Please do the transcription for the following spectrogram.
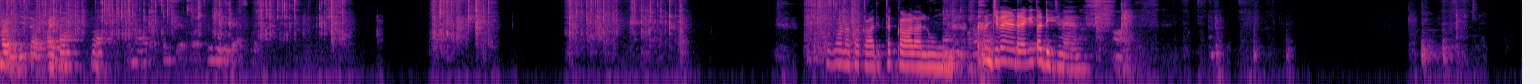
ਬੜਾ ਜੀ ਚਾਹ ਪਾਇਆ। ਵਾਹ। ਤੇ ਹੁਣ ਆਪਾਂ ਪਕਾ ਦਿੱਤਾ ਕਾਲਾ ਲੂਣ। ਜਵੈਣ ਰਹਿ ਗਈ ਤੁਹਾਡੀ। ਜਮੈਨ ਹਾਂ ਤੇ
